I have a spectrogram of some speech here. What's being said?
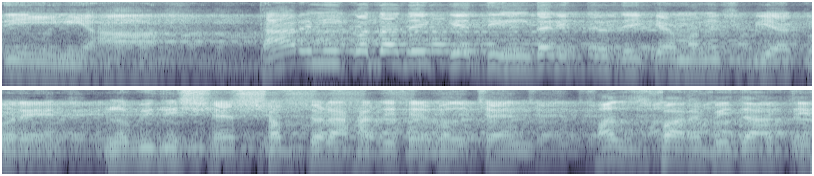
দিন ইহা ধার্মিকতা দেখে দিন দারিদ্র দেখে মানুষ বিয়া করে। নবীজি শেষ শব্দটা হাদিসে বলছেন, ফজফার বিদাতি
